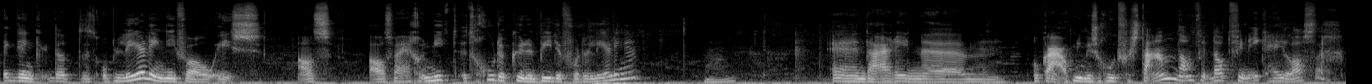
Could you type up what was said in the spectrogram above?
ik denk dat het op leerlingniveau is. Als, als wij niet het goede kunnen bieden voor de leerlingen. Mhm. En daarin ehm, elkaar ook niet meer zo goed verstaan. Dan, vind- dat vind ik heel lastig.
